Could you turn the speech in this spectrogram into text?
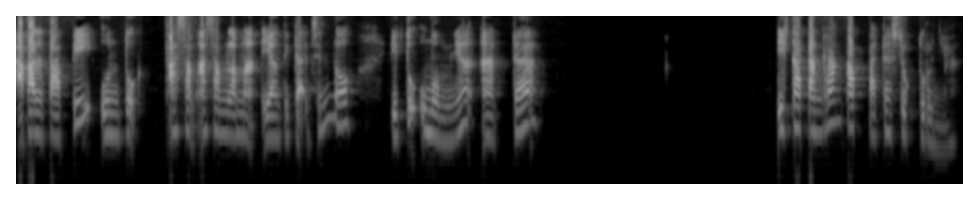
Akan tetapi untuk asam-asam lemak yang tidak jenuh itu umumnya ada ikatan rangkap pada strukturnya.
